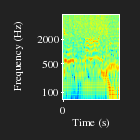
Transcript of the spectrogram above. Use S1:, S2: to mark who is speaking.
S1: get by You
